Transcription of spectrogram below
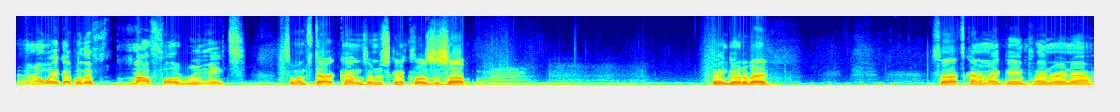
and then I'll wake up with a mouthful of roommates. So once dark comes, I'm just gonna close this up and go to bed. So that's kind of my game plan right now.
